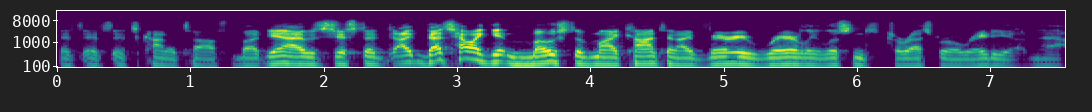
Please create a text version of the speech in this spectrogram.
It's it's it's kind of tough, but yeah, it was just a, I, that's how I get most of my content. I very rarely listen to terrestrial radio now.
